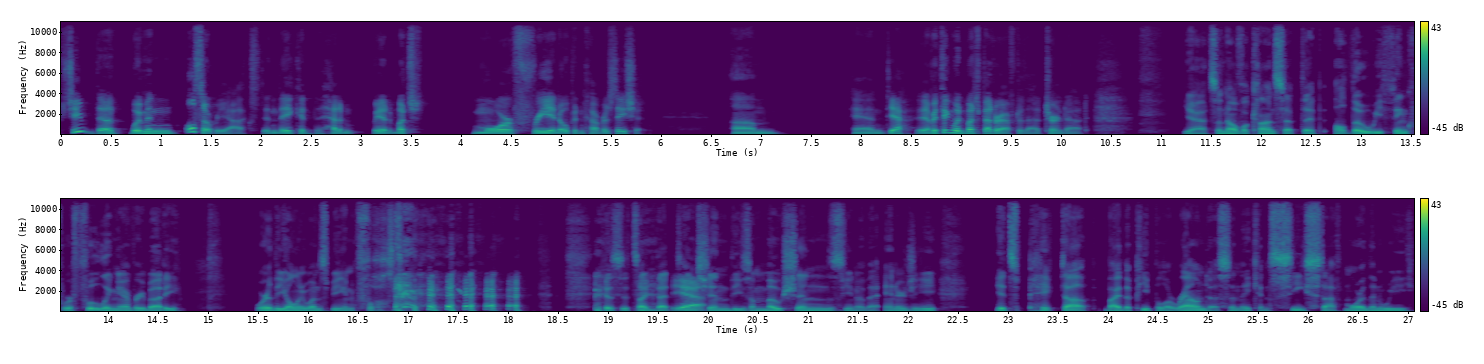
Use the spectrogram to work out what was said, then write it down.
She, the women also relaxed and they could had a, we had a much more free and open conversation. Um, and yeah, everything went much better after that. Turned out. Yeah, it's a novel concept that although we think we're fooling everybody, we're the only ones being fooled. Because it's like that tension, yeah. these emotions, you know, that energy, it's picked up by the people around us and they can see stuff more than we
